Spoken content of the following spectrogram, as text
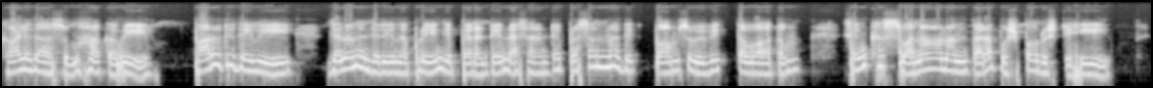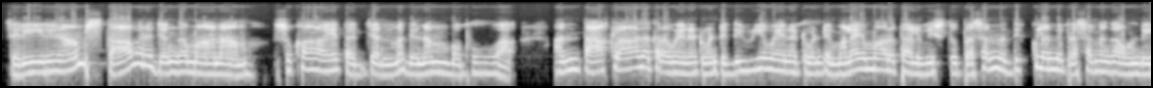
కాళిదాసు మహాకవి పార్వతీదేవి జననం జరిగినప్పుడు ఏం చెప్పారంటే ఏం రాశారంటే ప్రసన్న దిక్పాంసు వివిక్తవాతం శంఖ స్వనానంతర పుష్పవృష్టి శరీరాం స్థావర జంగమానాం సుఖాయ తజ్జన్మ దినం బభూవ అంత ఆహ్లాదకరమైనటువంటి దివ్యమైనటువంటి మలయమారుతాలు వీస్తూ ప్రసన్న దిక్కులన్నీ ప్రసన్నంగా ఉండి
